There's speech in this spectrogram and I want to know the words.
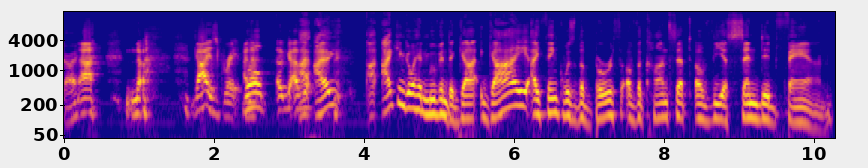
Guy. uh, no, Guy is great. And Well, uh, I, I I- I can go ahead and move into Guy. Guy, I think, was the birth of the concept of the ascended fan.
